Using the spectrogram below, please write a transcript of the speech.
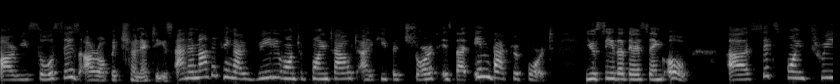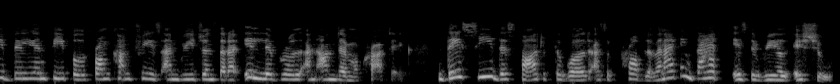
our resources, our opportunities. And another thing I really want to point out, I'll keep it short, is that in that report, you see that they're saying, oh, uh, 6.3 billion people from countries and regions that are illiberal and undemocratic. They see this part of the world as a problem. And I think that is the real issue.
